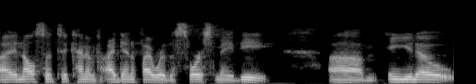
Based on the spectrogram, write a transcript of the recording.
uh, and also to kind of identify where the source may be. Um, and you know,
